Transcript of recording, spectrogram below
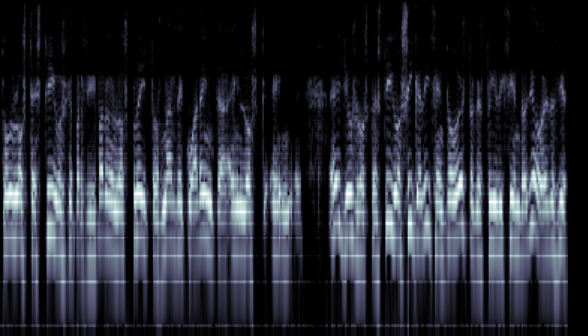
todos los testigos que participaron en los pleitos, más de 40, en los en, ellos, los testigos, sí que dicen todo esto que estoy diciendo yo, es decir,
